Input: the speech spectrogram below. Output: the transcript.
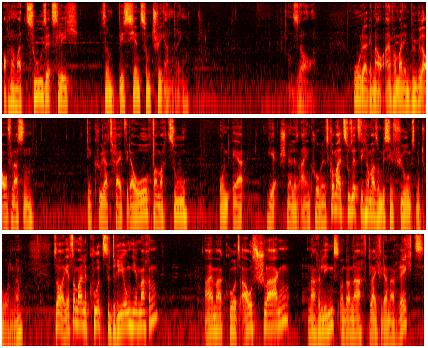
auch nochmal zusätzlich so ein bisschen zum Triggern bringen. So. Oder genau, einfach mal den Bügel auflassen. Der Köder treibt wieder hoch, man macht zu und er hier schnelles Einkurbeln. Es kommen halt zusätzlich nochmal so ein bisschen Führungsmethoden. Ne? So, jetzt nochmal eine kurze Drehung hier machen. Einmal kurz ausschlagen nach links und danach gleich wieder nach rechts.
